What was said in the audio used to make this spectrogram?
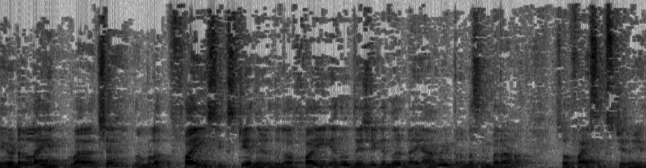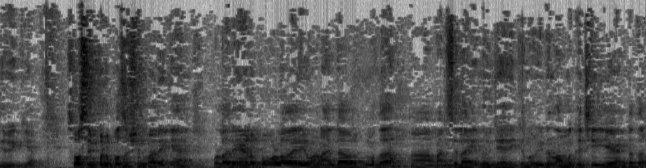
ലീഡർ ലൈൻ വരച്ച് നമ്മൾ ഫൈവ് സിക്സ്റ്റി എന്ന് എഴുതുക. ഫൈവ് എന്ന് ഉദ്ദേശിക്കുന്നത് ഡയാമീറ്ററിന്റെ സിമ്പിളാണ് സോ ഫൈവ് സിക്സ്റ്റി എന്ന് എഴുതി വെക്കുക. സോ സിമ്പിൾ പൊസിഷൻ വരയ്ക്കാൻ വളരെ എളുപ്പമുള്ള കാര്യമാണ്. എല്ലാവർക്കും അത് മനസ്സിലായി എന്ന് വിചാരിക്കുന്നു. ഇനി നമുക്ക് ചെയ്യേണ്ടത്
